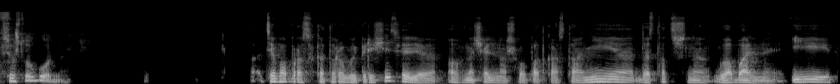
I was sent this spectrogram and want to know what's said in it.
все что угодно. Те вопросы, которые вы перечислили а, в начале нашего подкаста, они достаточно глобальные и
